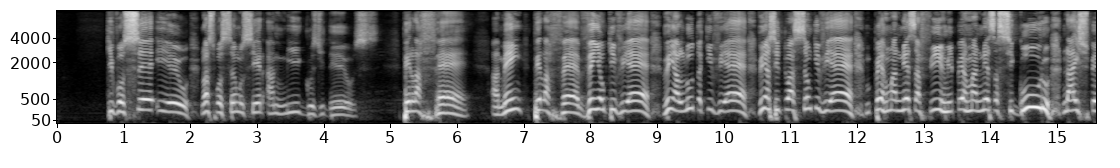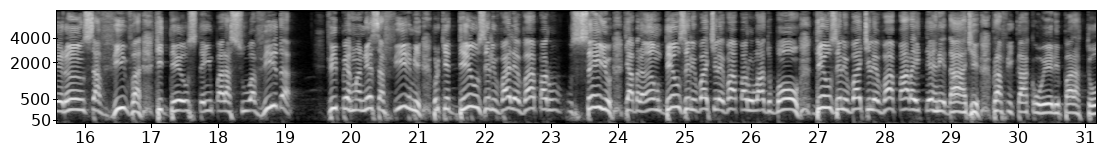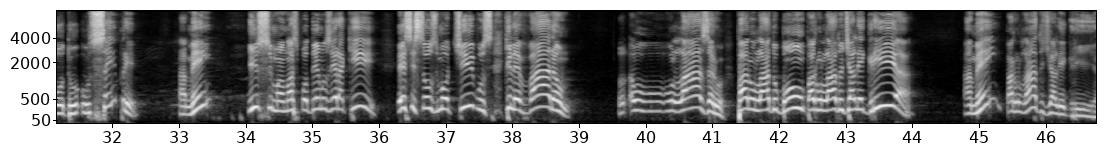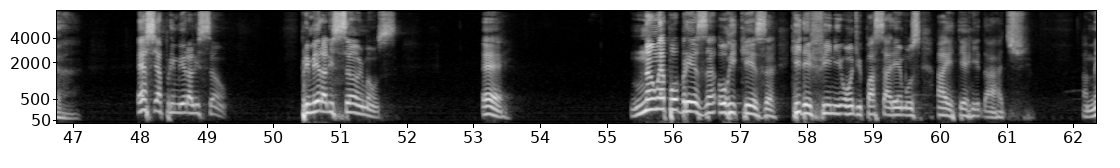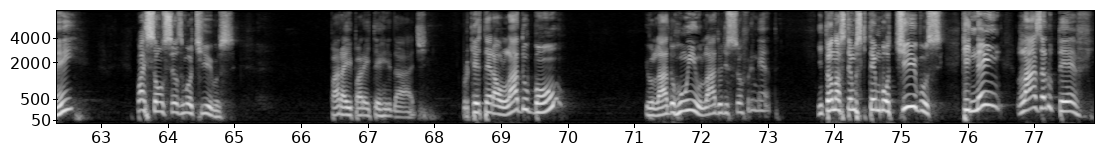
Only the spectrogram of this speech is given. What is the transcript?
Que você e eu, nós possamos ser amigos de Deus, pela fé, Amém? Pela fé, venha o que vier, venha a luta que vier, venha a situação que vier, permaneça firme, permaneça seguro na esperança viva que Deus tem para a sua vida. E permaneça firme, porque Deus ele vai levar para o seio de Abraão, Deus ele vai te levar para o lado bom, Deus ele vai te levar para a eternidade, para ficar com ele para todo o sempre. Amém? Isso, irmão, nós podemos ver aqui. Esses são os motivos que levaram o, Lázaro para o lado bom, para o lado de alegria. Amém? Para o lado de alegria. Essa é a primeira lição. Primeira lição, irmãos, é: não é pobreza ou riqueza que define onde passaremos a eternidade. Amém? Quais são os seus motivos para ir para a eternidade? Porque terá o lado bom e o lado ruim, o lado de sofrimento. Então nós temos que ter motivos que nem Lázaro teve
